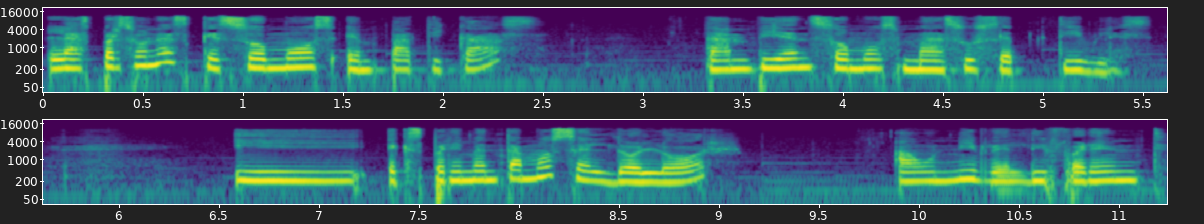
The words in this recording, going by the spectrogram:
las personas que somos empáticas también somos más susceptibles y experimentamos el dolor a un nivel diferente.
